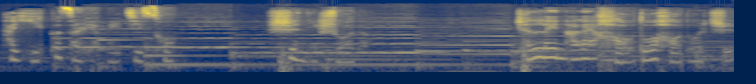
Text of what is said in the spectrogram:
他一个字儿也没记错，是你说的。陈雷拿来好多好多纸，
